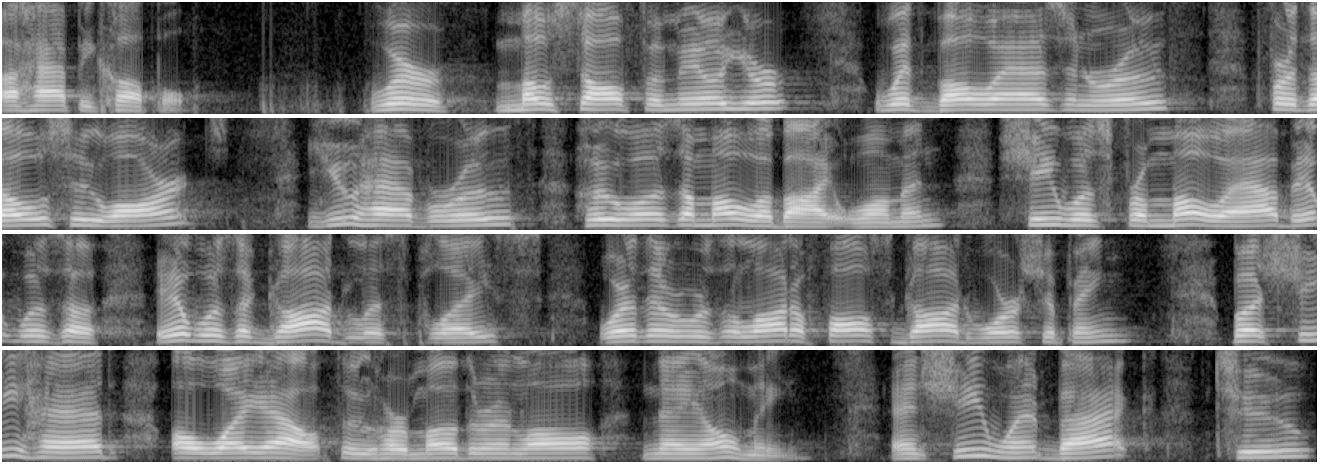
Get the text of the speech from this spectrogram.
a happy couple. We're most all familiar with Boaz and Ruth. For those who aren't, you have Ruth, who was a Moabite woman. She was from Moab. It was a, it was a godless place where there was a lot of false God worshiping. But she had a way out through her mother in law, Naomi. And she went back to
